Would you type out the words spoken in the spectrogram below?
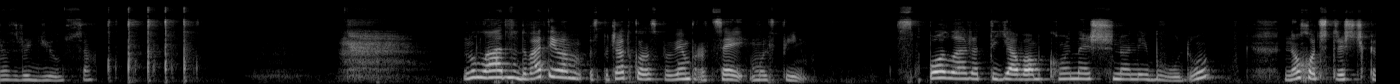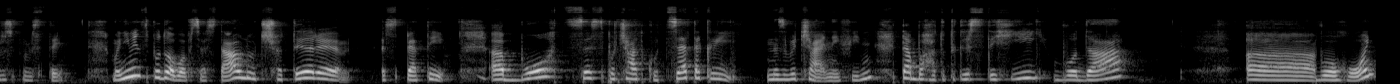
розрядився. Ну ладно, давайте я вам спочатку розповім про цей мультфільм. Спойлерити я вам, звісно, не буду. Ну, хоч трішечки розповісти. Мені він сподобався. Ставлю 4 з 5. Бо це спочатку це такий незвичайний фільм. Там багато таких стихій, вода, а, вогонь,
